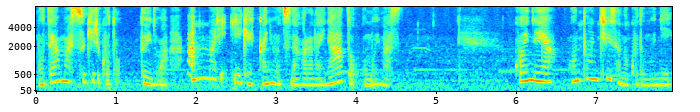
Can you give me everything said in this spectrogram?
持て余しすぎることというのはあんまりいい結果にはつながらないなと思います。子犬や本当に小さな子供に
